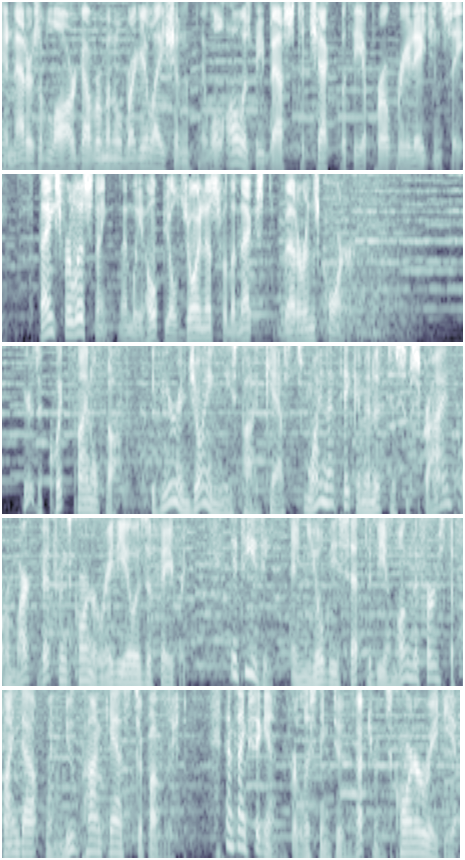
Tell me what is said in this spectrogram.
In matters of law or governmental regulation, it will always be best to check with the appropriate agency. Thanks for listening, and we hope you'll join us for the next Veterans Corner. Here's a quick final thought. If you're enjoying these podcasts, why not take a minute to subscribe or mark Veterans Corner Radio as a favorite? It's easy, and you'll be set to be among the first to find out when new podcasts are published. And thanks again for listening to Veterans Corner Radio.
